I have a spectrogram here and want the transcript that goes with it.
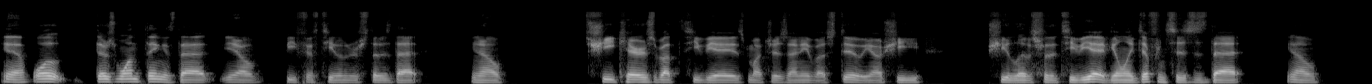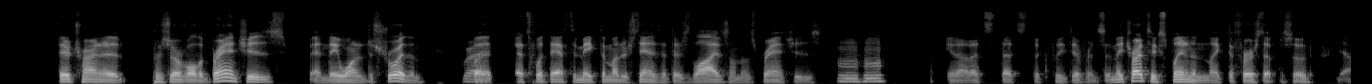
Yeah, well, there's one thing is that, you know, B15 understood is that, you know, she cares about the TVA as much as any of us do. You know, she she lives for the TVA. The only difference is is that, you know, they're trying to preserve all the branches and they want to destroy them. But that's what they have to make them understand is that there's lives on those branches. mm-hmm. You know, that's that's the complete difference. And they tried to explain it in like the first episode. Yeah.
